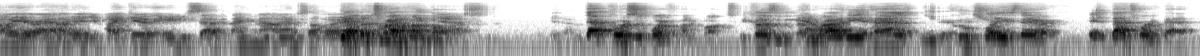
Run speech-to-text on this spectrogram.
All year round, yeah, you might get an eighty-seven ninety-nine or somewhere. yeah, but it's around a hundred Yeah. Bucks. That course is worth a hundred bucks because of the Yeah. notoriety it has, who plays there. It, that's worth that.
